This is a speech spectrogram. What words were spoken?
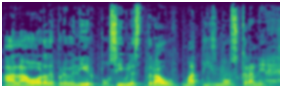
a la hora de prevenir posibles traumatismos craneales.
